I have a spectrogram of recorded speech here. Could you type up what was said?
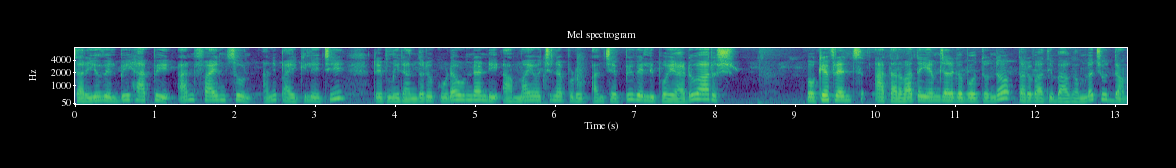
Sir you will be happy and fine soon అని పైకి లేచి రేపు మీరందరూ కూడా ఉండండి ఆ అమ్మాయి వచ్చినప్పుడు అని చెప్పి వెళ్ళిపోయాడు ఆరుష్. ఓకే ఫ్రెండ్స్ ఆ తర్వాత ఏం జరగబోతుందో తరువాతి భాగంలో చూద్దాం.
